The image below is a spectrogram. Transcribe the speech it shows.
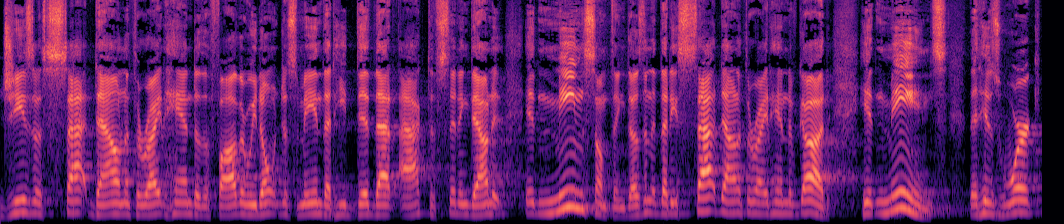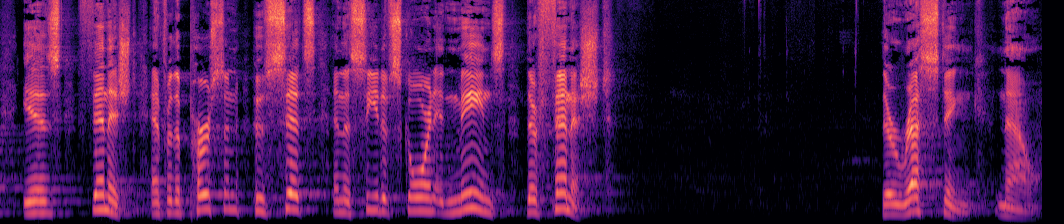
Jesus sat down at the right hand of the Father, we don't just mean that he did that act of sitting down. It, it means something, doesn't it? That he sat down at the right hand of God. It means that his work is finished. And for the person who sits in the seat of scorn, it means they're finished. They're resting now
